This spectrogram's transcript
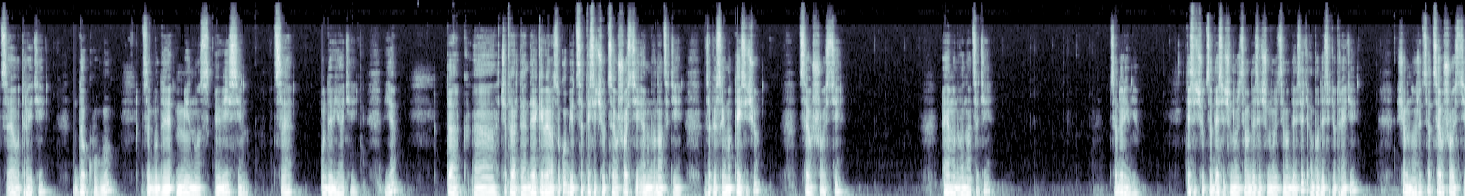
це у третій до кубу. Це буде мінус 8 це у дев'ятій. Є? Так, е, четверте. Деякий вираз у кубі це 1000 це у 6 М 12. Записуємо 1000. Це у 6. М у 12. Це дорівнює. 1000 це 10, що множиться на 10, що множиться на 10, або 10 у 3. Що множиться. Це у 6.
